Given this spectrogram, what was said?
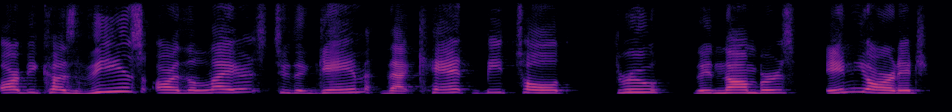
are because these are the layers to the game that can't be told through the numbers in yardage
